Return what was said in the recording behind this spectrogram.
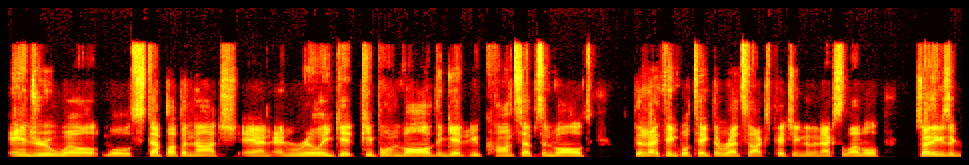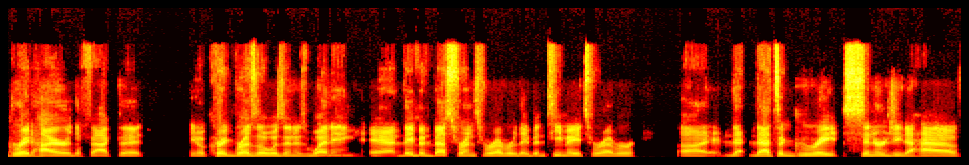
Andrew will will step up a notch and and really get people involved and get new concepts involved that I think will take the Red Sox pitching to the next level. So I think it's a great hire. The fact that you know Craig Breslow was in his wedding and they've been best friends forever. They've been teammates forever. Uh, that that's a great synergy to have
